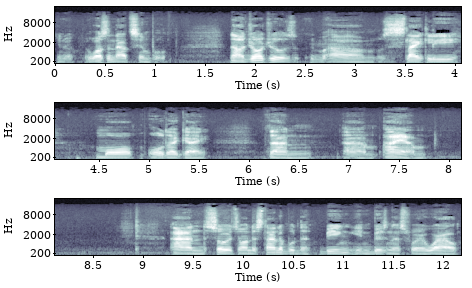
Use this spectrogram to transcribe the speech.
You know, it wasn't that simple. Now George was, um, was a slightly more older guy than um, I am, and so it's understandable that being in business for a while,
